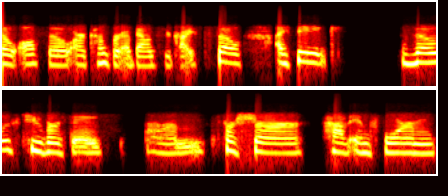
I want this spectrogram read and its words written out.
so also our comfort abounds through Christ. So I think those two verses um, for sure have informed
